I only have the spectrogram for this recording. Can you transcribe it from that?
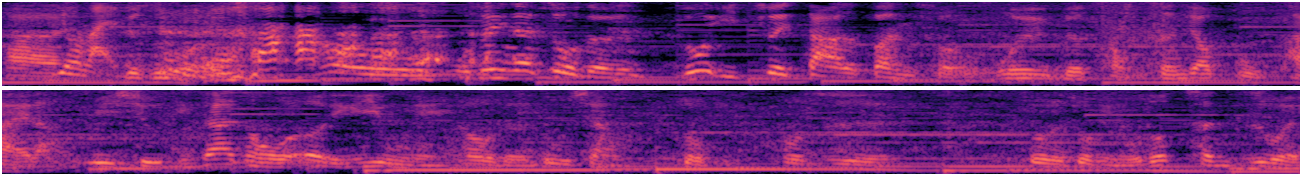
嗨，又来了，就是我。然后我最近在做的，如果以最大的范畴，我有一个统称叫补拍啦，reshooting，大概从我二零一五年以后的录像作品，或是。做的作品，我都称之为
